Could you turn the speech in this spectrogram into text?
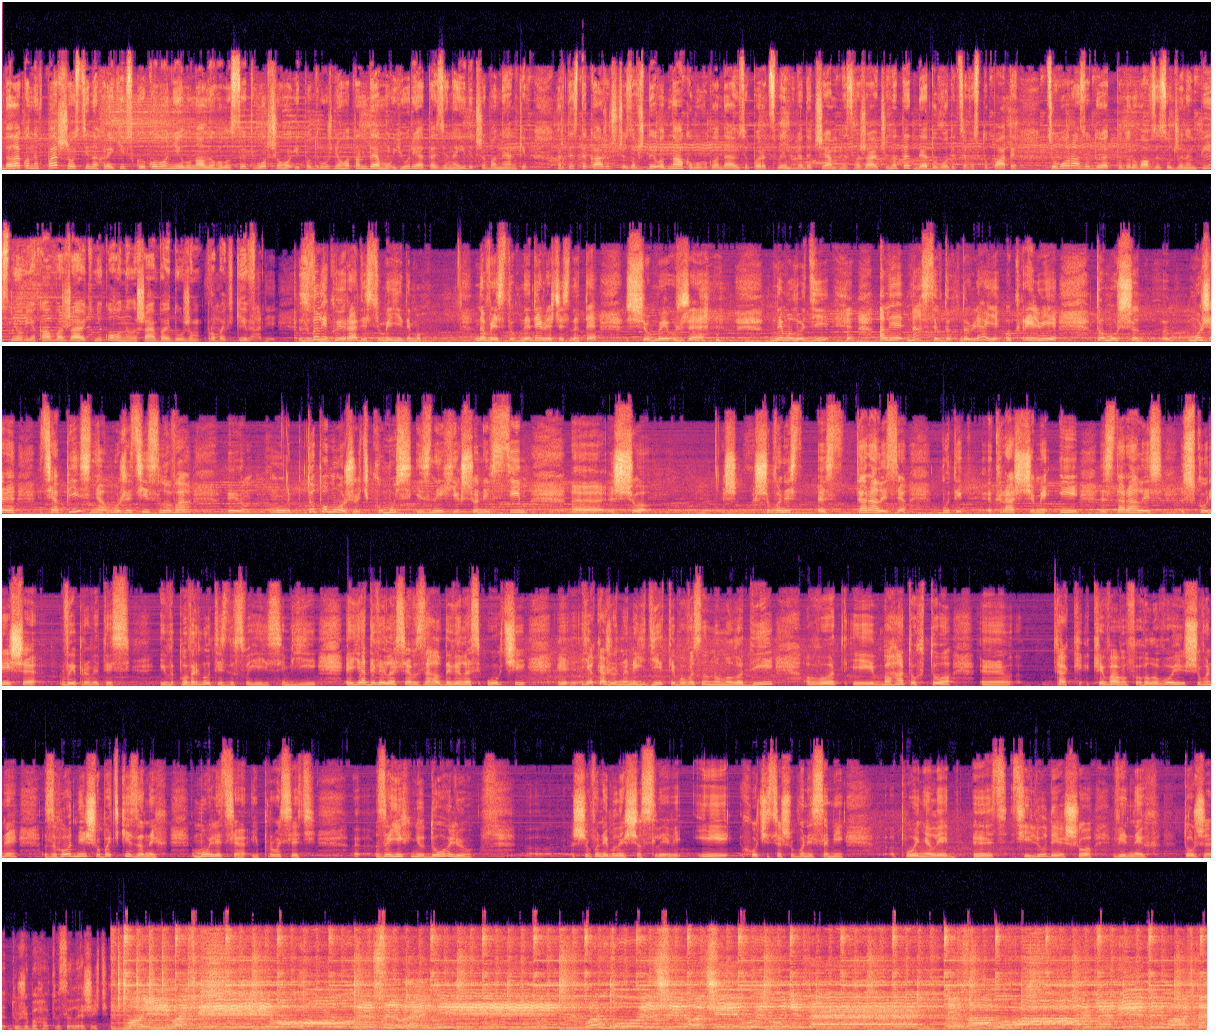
Далеко не вперше у стінах Райківської колонії лунали голоси творчого і подружнього тандему Юрія та Зінаїди Чебаненків. Артисти кажуть, що завжди однаково викладаються перед своїм глядачем, незважаючи на те, де доводиться виступати. Цього разу дует подарував засудженим пісню, яка вважають нікого не лишає байдужим про батьків. З великою радістю ми їдемо на виступ, не дивлячись на те, що ми вже не молоді, але нас це вдохновляє, окрилює, тому що е, може ця пісня, може ці слова е, допоможуть комусь із них, якщо не всім, е, що щоб вони старалися бути кращими і старались скоріше виправитись і повернутись до своєї сім'ї. Е, Я дивилася в зал, дивилась очі. Е, Я кажу на них діти, бо в основному молоді. От, і багато хто. е, так кивав головою, що вони згодні, що батьки за них моляться і просять за їхню долю, щоб вони були щасливі. І хочеться, щоб вони самі поняли ці люди, що від них теж дуже багато залежить. Мої батьки, голови силенькі, очі очікую дітей, не забувайте, діти, батька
